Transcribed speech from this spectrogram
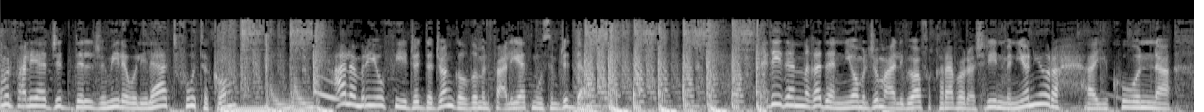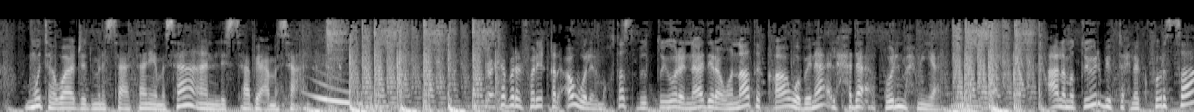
ومن فعاليات جدة الجميلة واللي لا تفوتكم عالم ريو في جدة Jungle ضمن فعاليات موسم جدة. تحديدا غدا يوم الجمعة اللي بيوافق 24 من يونيو راح يكون متواجد من الساعة الثانية مساء للسابعة مساء. يعتبر الفريق الأول المختص بالطيور النادرة والناطقة وبناء الحدائق والمحميات. عالم الطيور بيفتح لك فرصة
